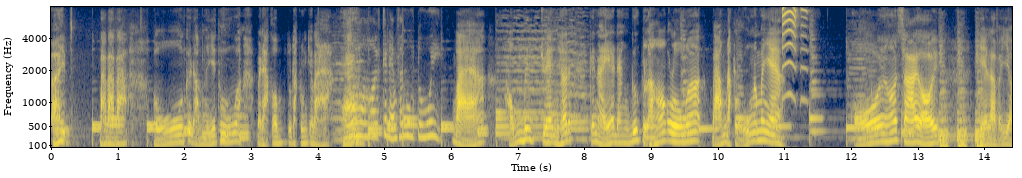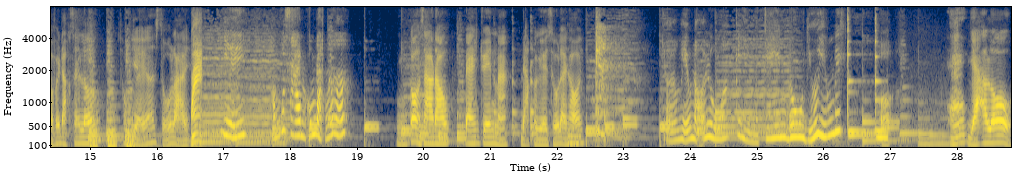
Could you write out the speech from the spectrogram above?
ê bà bà bà. Ủa cái đầm này dễ thương quá. Bà đặt không? Tôi đặt luôn cho bà. Thôi thôi cái này không phải gu tôi. Bà á, không biết trend gì hết. Cái này á, đang rất là hot luôn á. Bà không đặt là uổng lắm á nha. Ôi hết sai rồi. Vậy là bây giờ phải đặt size lớn. Xong về á sửa lại. Cái gì? Không có sai mà cũng đặt nữa hả? Ừ, có làm sao đâu. Đang trend mà. Đặt rồi về sửa lại thôi. Trời không hiểu nổi luôn á. Cái gì mà chen đu dữ gì không biết. Ủa? Dạ alo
